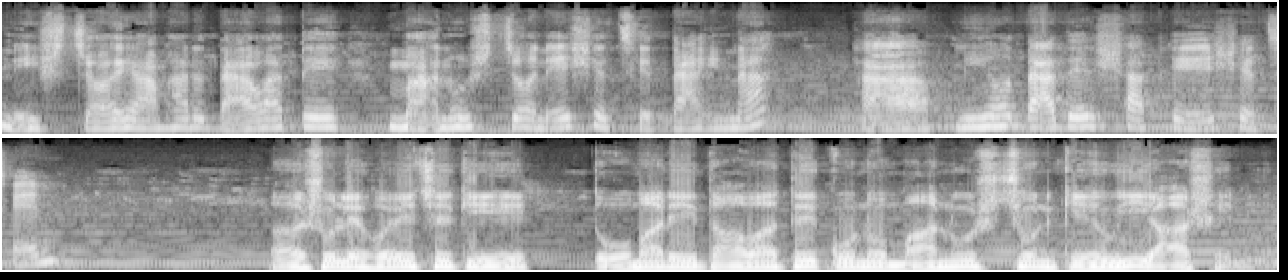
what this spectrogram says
নিশ্চয় আমার দাওয়াতে মানুষজন এসেছে তাই না? আপনিও তাদের সাথে এসেছেন। আসলে হয়েছে কি তোমার এই দাওয়াতে কোনো মানুষজন কেউই আসেনি।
